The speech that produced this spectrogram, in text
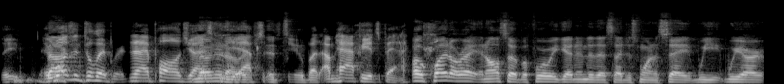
It Back- wasn't deliberate, and I apologize No, no, for no, the absence it's- too. But I'm happy it's back. Oh, quite all right. And also, before we get into this, I just want to say we we are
